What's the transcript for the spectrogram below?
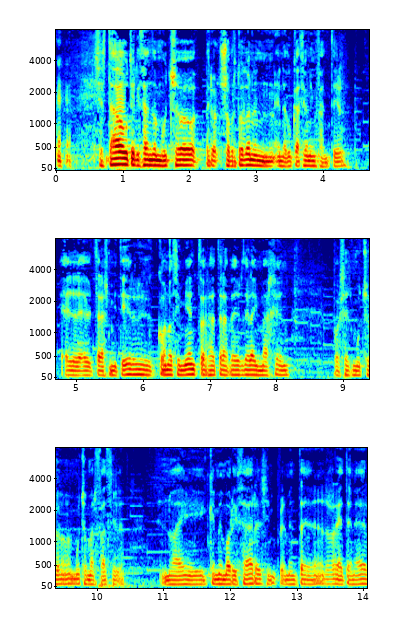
Se está utilizando mucho, pero sobre todo en, educación infantil. El, transmitir conocimientos a través de la imagen, pues es mucho, mucho más fácil. No hay que memorizar, es simplemente retener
